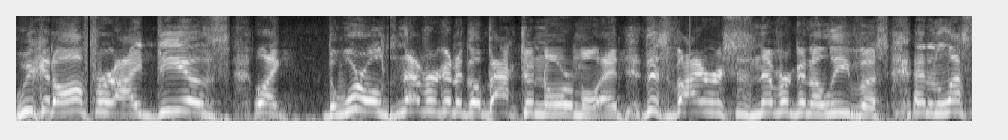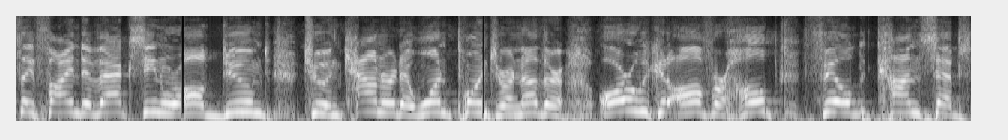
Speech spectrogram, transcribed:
We could offer ideas like, the world's never going to go back to normal, and this virus is never going to leave us. And unless they find a vaccine, we're all doomed to encounter it at one point or another. Or we could offer hope filled concepts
